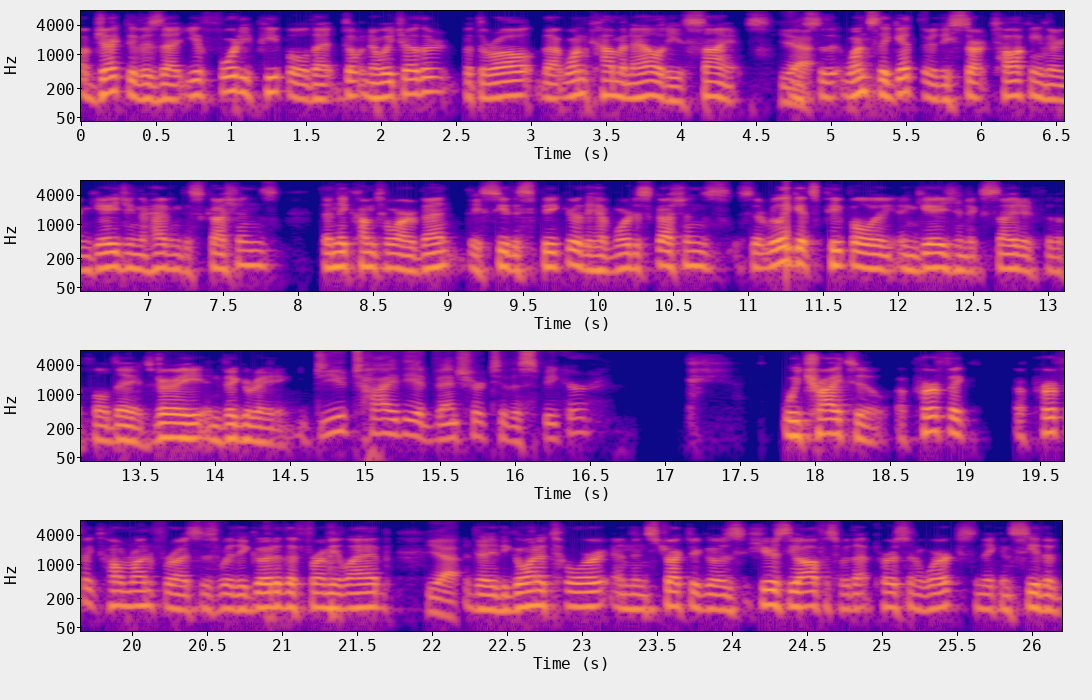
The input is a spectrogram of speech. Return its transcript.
objective is that you have 40 people that don't know each other, but they're all that one commonality is science. And Yeah. so that once they get there, they start talking, they're engaging, they're having discussions. Then they come to our event, they see the speaker, they have more discussions. So it really gets people engaged and excited for the full day. It's very invigorating. Do you tie the adventure to the speaker? We try to. A perfect a perfect home run for us is where they go to the Fermilab, Yeah. they, they go on a tour, and the instructor goes, "Here's the office where that person works," and they can see the,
